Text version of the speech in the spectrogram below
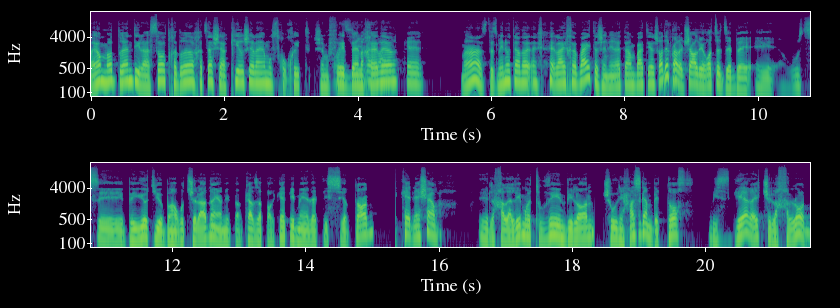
היום מאוד טרנדי לעשות חדרי רחצה שהקיר שלהם הוא זכוכית, שמפריד בין החדר. כן. מה, אז תזמינו אותנו אלייך הביתה, שנראה את האמבטיה קודם שלך. כל אפשר לראות את זה בערוץ אה, ביוטיוב, בערוץ שלנו, אני במרכז הפרקטים העליתי סרטון. כן, יש שם אה, לחללים רטובים וילון שהוא נכנס גם בתוך מסגרת של החלון.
